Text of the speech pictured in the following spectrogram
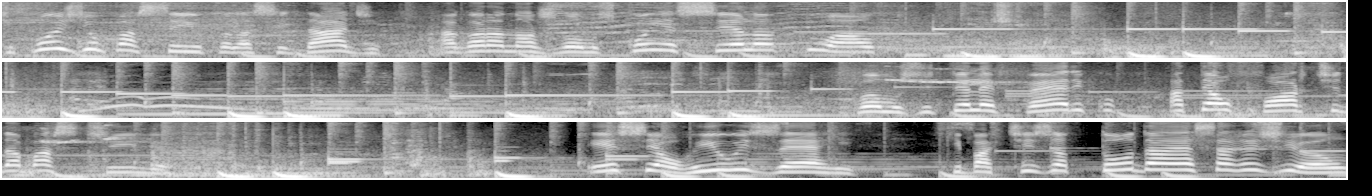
Depois de um passeio pela cidade, agora nós vamos conhecê-la do alto. Vamos de teleférico até o Forte da Bastilha. Esse é o rio Isère, que batiza toda essa região.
